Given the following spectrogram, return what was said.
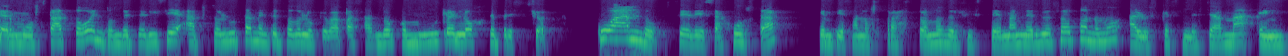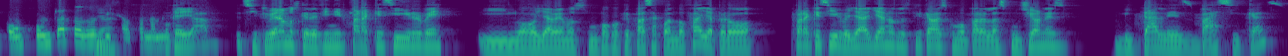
termostato en donde te dice absolutamente todo lo que va pasando como un reloj de precisión. Cuando se desajusta, empiezan los trastornos del sistema nervioso autónomo, a los que se les llama en conjunto a todos disautonomía. Ok, ya, si tuviéramos que definir para qué sirve, y luego ya vemos un poco qué pasa cuando falla, pero ¿para qué sirve? Ya, ya nos lo explicabas como para las funciones vitales básicas.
